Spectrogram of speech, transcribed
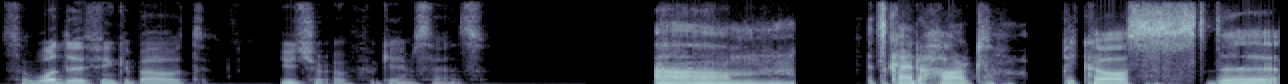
So what do you think about future of GameSense? Um, it's kind of hard because the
